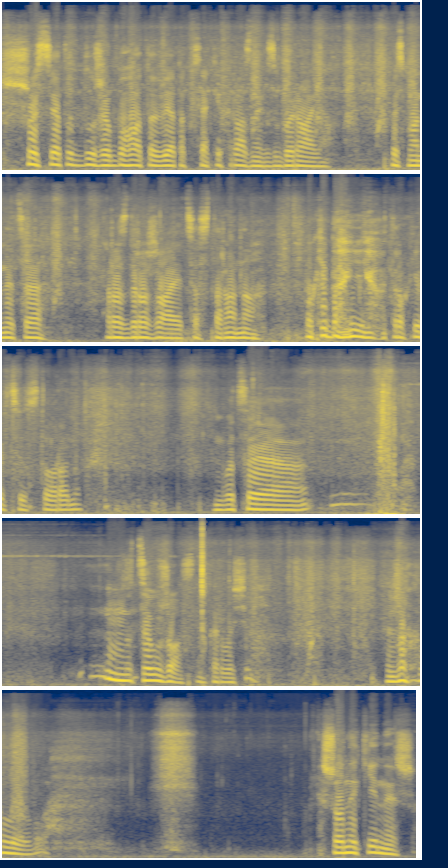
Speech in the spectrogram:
Щось я тут дуже багато веток всяких різних збираю. Ось мене це роздражає ця сторона. Покидаю її трохи в цю сторону. Бо це. Ну це ужасно, коротше. Жахливо. Що не кинеш?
